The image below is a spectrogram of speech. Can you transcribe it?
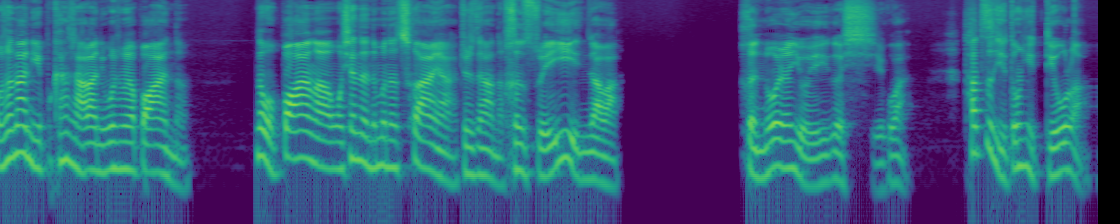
我说那你不勘察了，你为什么要报案呢？那我报案了，我现在能不能撤案呀？就是这样的，很随意，你知道吧？很多人有一个习惯，他自己东西丢了，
